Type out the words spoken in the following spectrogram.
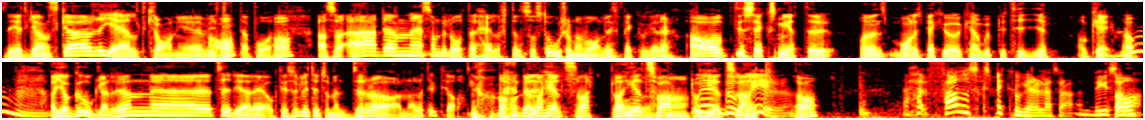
Det är ett ganska rejält kranie vi Ja. tittar på. Ja. Alltså är den eh, som det låter hälften så stor som en vanlig späckhuggare? ja, upp till 6 meter och en vanlig späckhuggare kan gå upp till 10. Okej. Ja. Ja, jag googlade den eh, tidigare och det såg lite ut som en drönare tyckte jag. den det- var helt svart. Ja, och- helt svart och helt slank. Ja, Falsk späckhuggare läser jag. Det är ju samma. ja,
